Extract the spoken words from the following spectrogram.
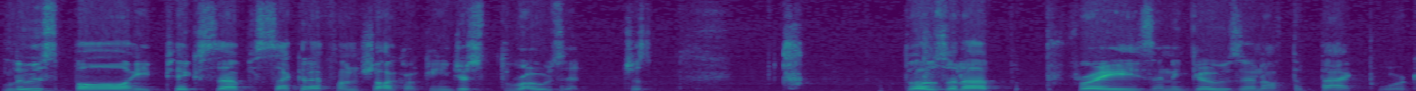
loose ball, he picks up second left on shot clock and he just throws it. Just throws it up, prays, and it goes in off the backboard.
